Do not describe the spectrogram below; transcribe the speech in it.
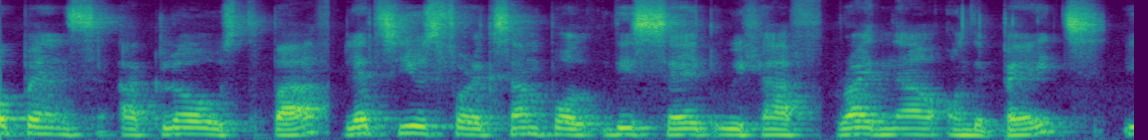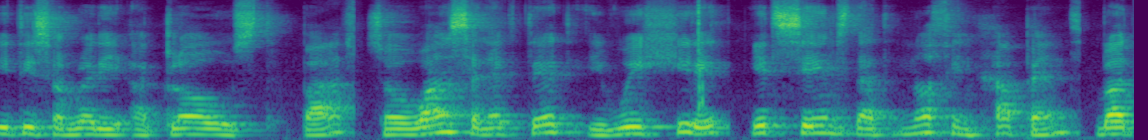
opens a closed path. Let's use, for example, this shape we have right now on the page. It is already a closed path. So once selected, if we hit it, it seems that nothing happened. But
